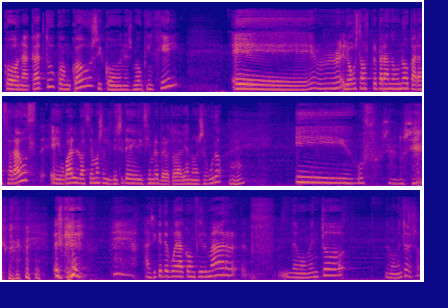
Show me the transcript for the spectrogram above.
con Akatu, con Kous y con Smoking Hill. Eh, luego estamos preparando uno para Zarauz, e igual lo hacemos el 17 de diciembre, pero todavía no es seguro. Y, uff, o sea, no sé. es que, así que te pueda confirmar, de momento, de momento eso.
